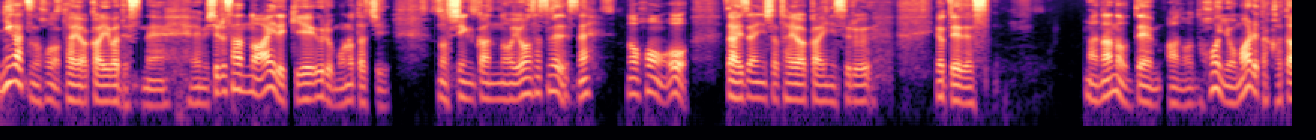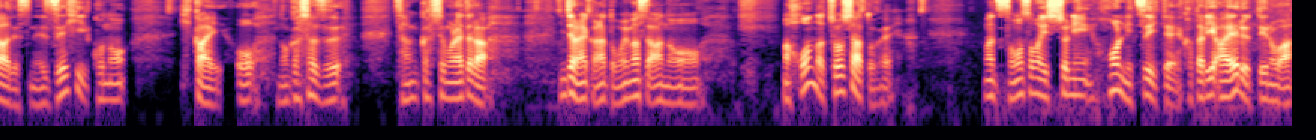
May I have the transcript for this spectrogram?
2月の方の対話会はですね、えーミシェルさんの愛で消えうる者たちの新刊の4冊目ですね、の本を題材にした対話会にする予定です。まあ、なので、あの、本読まれた方はですね、ぜひこの機会を逃さず参加してもらえたらいいんじゃないかなと思います。あの、まあ、本の著者とね、まずそもそも一緒に本について語り合えるっていうのは、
